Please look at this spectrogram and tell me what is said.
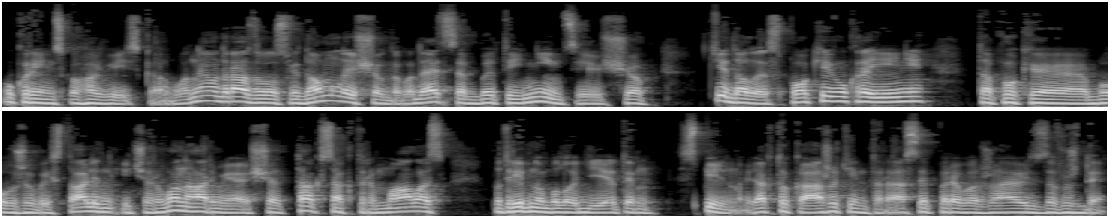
українського війська. Вони одразу усвідомили, що доведеться бити німці, щоб ті дали спокій Україні. Та поки був живий Сталін і Червона армія ще так сак трималась, потрібно було діяти спільно. Як то кажуть, інтереси переважають завжди.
